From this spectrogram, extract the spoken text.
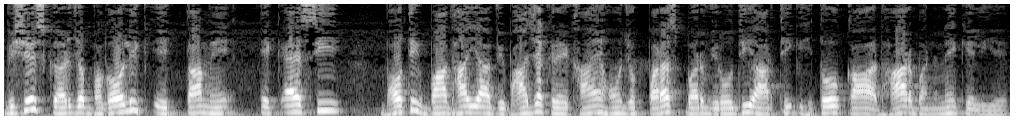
विशेषकर जब भौगोलिक एकता में एक ऐसी भौतिक बाधा या विभाजक रेखाएँ हों जो परस्पर विरोधी आर्थिक हितों का आधार बनने के लिए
